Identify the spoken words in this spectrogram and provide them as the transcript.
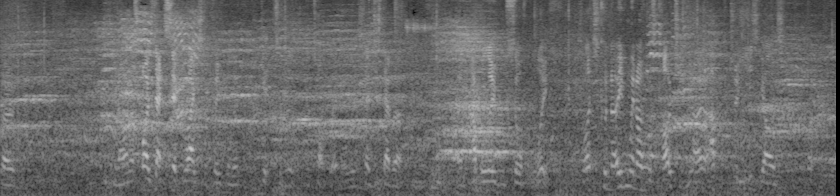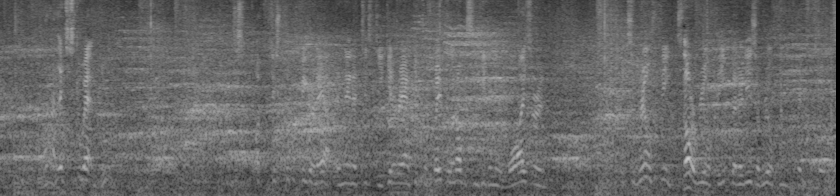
So, you know, and I suppose that separates the people that get to the, the top level. Is they just have a, an unbelievable self-belief. So I just couldn't, even when I was coaching, you know, up to two years ago, I was, why don't they just go out and do it? Out. And then it just, you get around different people and obviously you get a little wiser and it's a real thing. It's not a real thing, but it is a real thing in people's heads.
